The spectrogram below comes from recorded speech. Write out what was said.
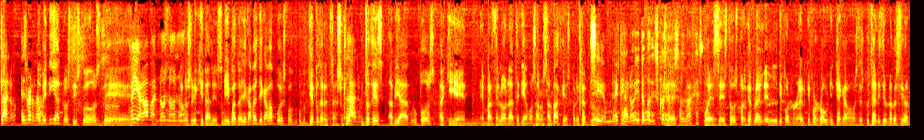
Claro, es verdad. No venían los discos de. Hmm, no llegaban, no, no, de no. Los originales. Y cuando llegaban, llegaban pues con, con tiempo de retraso. Claro. Entonces, había grupos. Aquí en, en Barcelona teníamos a Los Salvajes, por ejemplo. Sí, hombre, claro. Yo tengo discos de Eh, los salvajes. Pues estos, por ejemplo, el, el Keep on, el Keep on Rolling que acabamos de escuchar hicieron una versión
